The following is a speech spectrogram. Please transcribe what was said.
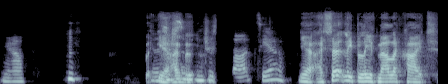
yeah But those yeah, I, interesting thoughts yeah Yeah, I certainly believe Malachite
